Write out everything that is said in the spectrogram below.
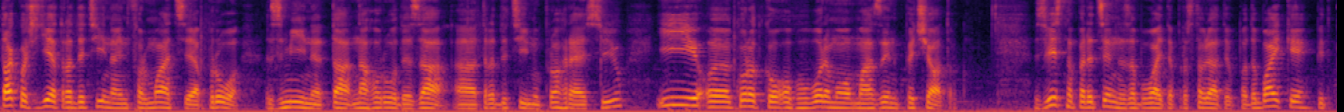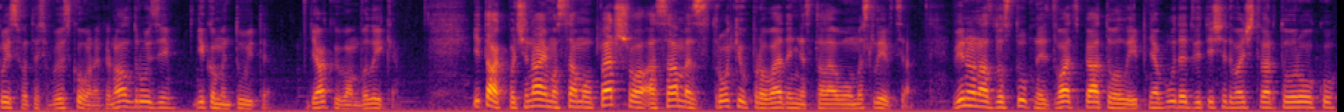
Також є традиційна інформація про зміни та нагороди за е, традиційну прогресію. І е, коротко обговоримо магазин печаток. Звісно, перед цим не забувайте проставляти вподобайки, підписуватись обов'язково на канал, друзі, і коментуйте. Дякую вам велике. І так, починаємо з самого першого, а саме з строків проведення сталевого мисливця. Він у нас доступний з 25 липня буде 2024 року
